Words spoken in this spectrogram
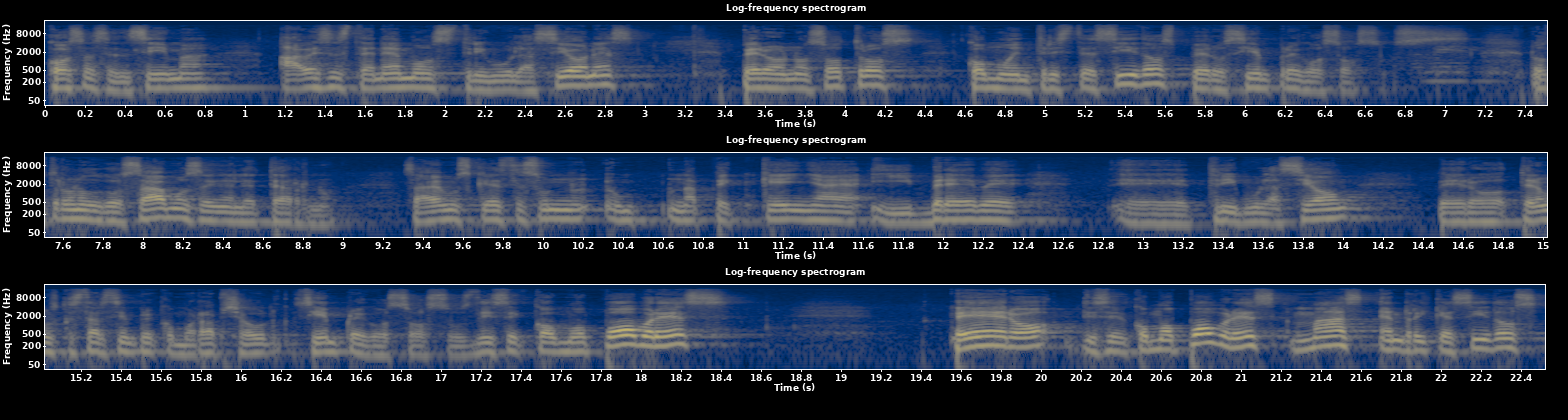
cosas encima, a veces tenemos tribulaciones, pero nosotros como entristecidos, pero siempre gozosos. Nosotros nos gozamos en el Eterno. Sabemos que esta es una pequeña y breve eh, tribulación, pero tenemos que estar siempre como Rab siempre gozosos. Dice, como pobres, Pero, dice, como pobres, más enriquecidos,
